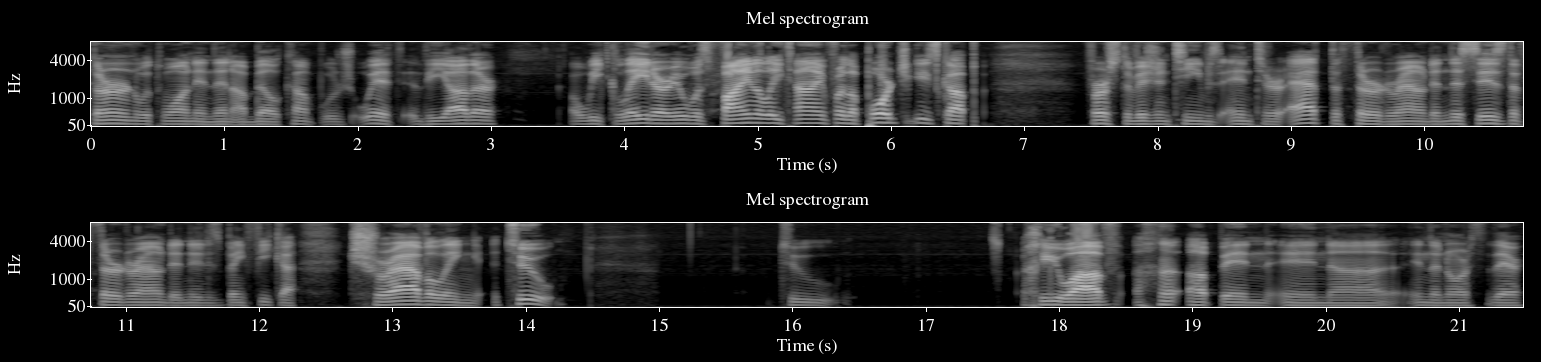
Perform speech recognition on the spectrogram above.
Thern with one, and then Abel Campos with the other. A week later, it was finally time for the Portuguese Cup. First division teams enter at the third round, and this is the third round, and it is Benfica traveling to to Rio Ave up in in uh, in the north there.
